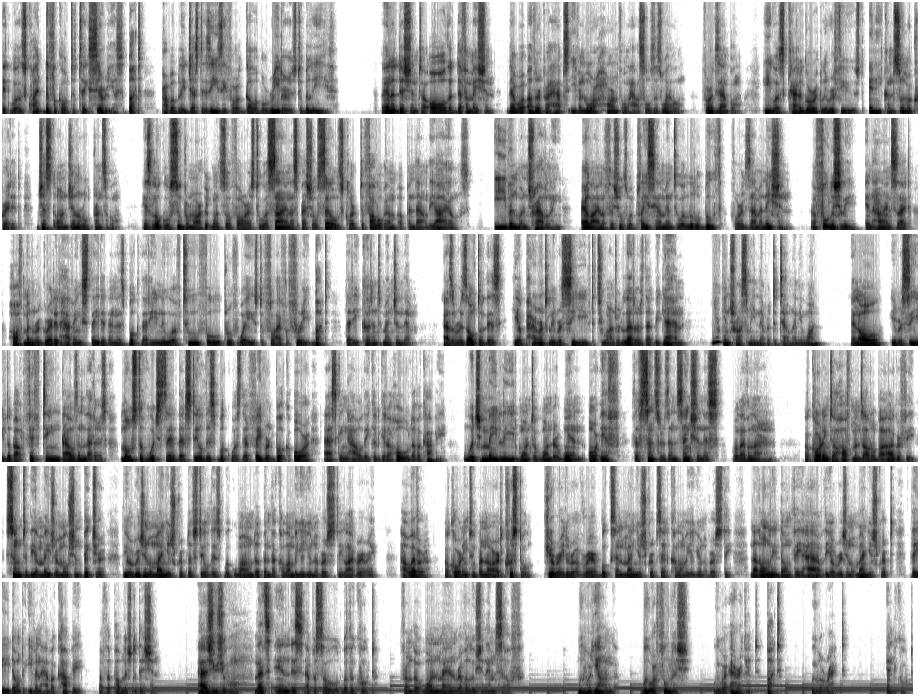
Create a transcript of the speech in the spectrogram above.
It was quite difficult to take serious, but probably just as easy for gullible readers to believe. In addition to all the defamation, there were other perhaps even more harmful hassles as well. For example, he was categorically refused any consumer credit just on general principle. His local supermarket went so far as to assign a special sales clerk to follow him up and down the aisles. Even when traveling, airline officials would place him into a little booth for examination. Uh, foolishly, in hindsight, Hoffman regretted having stated in his book that he knew of two foolproof ways to fly for free, but that he couldn't mention them. As a result of this, he apparently received 200 letters that began, You can trust me never to tell anyone. In all, he received about 15,000 letters, most of which said that Steal This Book was their favorite book or asking how they could get a hold of a copy, which may lead one to wonder when or if the censors and sanctionists will ever learn. According to Hoffman's autobiography, soon to be a major motion picture, the original manuscript of Steal This Book wound up in the Columbia University Library. However, according to Bernard Crystal, curator of rare books and manuscripts at Columbia University, not only don't they have the original manuscript, they don't even have a copy of the published edition. As usual, let's end this episode with a quote from the one man revolution himself. We were young, we were foolish, we were arrogant, but we were right. End quote.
